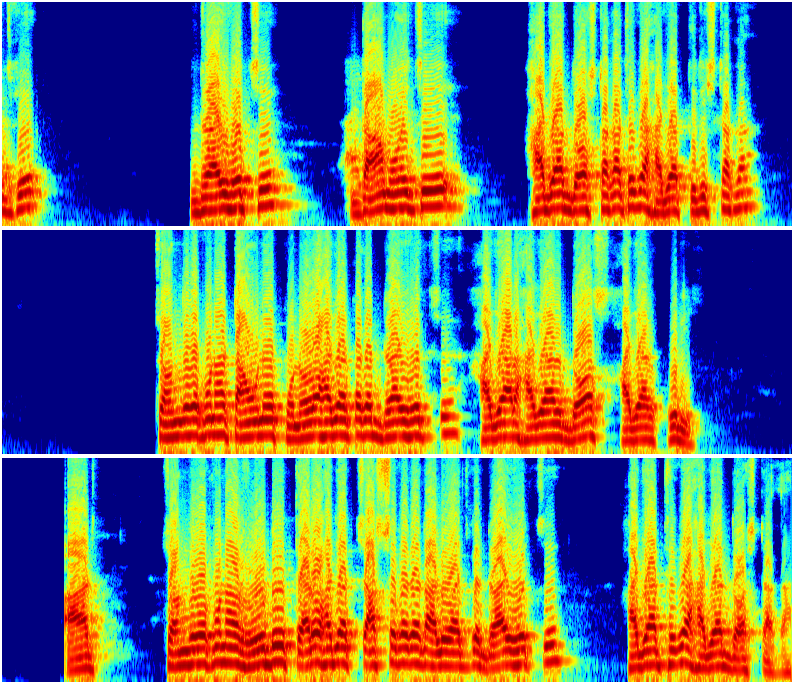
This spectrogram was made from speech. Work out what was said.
আজকে ড্রাই হচ্ছে, দাম হয়েছে হাজার দশ টাকা থেকে হাজার তিরিশ টাকা। চন্দ্রকোনা টাউনে পনেরো হাজার প্যাকেট ড্রাই হচ্ছে, হাজার হাজার দশ, হাজার কুড়ি। আর চন্দ্রকোনা রোডে তেরো হাজার চারশো প্যাকেট আলু আজকে ড্রাই হচ্ছে, হাজার থেকে হাজার দশ টাকা।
